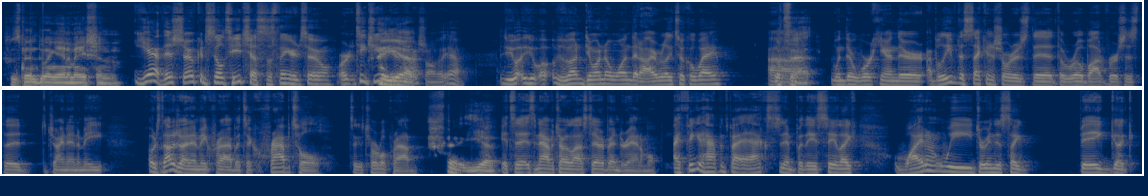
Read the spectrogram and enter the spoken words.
who's been doing animation yeah, this show can still teach us a thing or two, or teach you. Yeah. professional, yeah. Do you, you, you want, do you want to know one that I really took away? What's Uh, that? When they're working on their, I believe the second short is the the robot versus the, the giant enemy. Oh, it's not a giant enemy crab. It's a crab crabtle. It's like a turtle crab. yeah It's a, it's an Avatar: The Last Airbender animal. I think it happens by accident, but they say like, why don't we during this like big like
